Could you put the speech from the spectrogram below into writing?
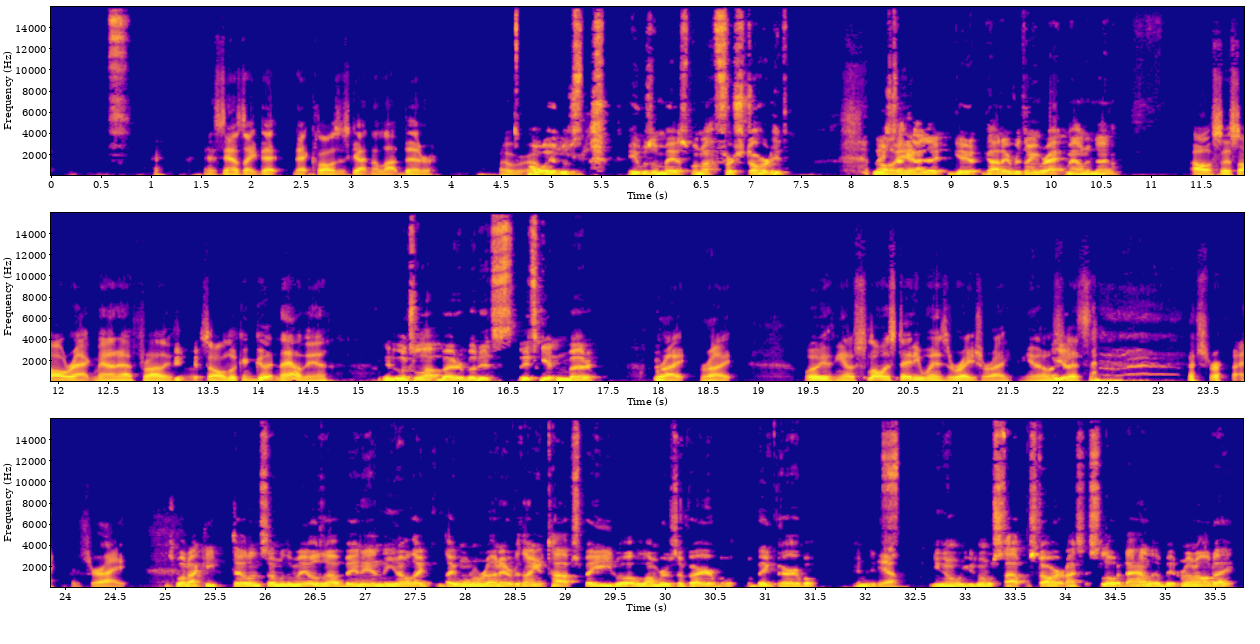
And it sounds like that that closet's gotten a lot better over. Oh, over it was it was a mess when I first started. At least oh, I got, got everything rack mounted now. Oh, so it's all rack mounted. That's probably it's all looking good now. Then it looks a lot better, but it's it's getting better. right, right. Well, you know, slow and steady wins the race, right? You know, so yeah. that's that's right. That's right. That's what I keep telling some of the mills I've been in. You know, they they want to run everything at top speed. Well, lumber is a variable, a big variable, and it's, yeah, you know, you're going to stop and start. And I said, slow it down a little bit, run all day.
